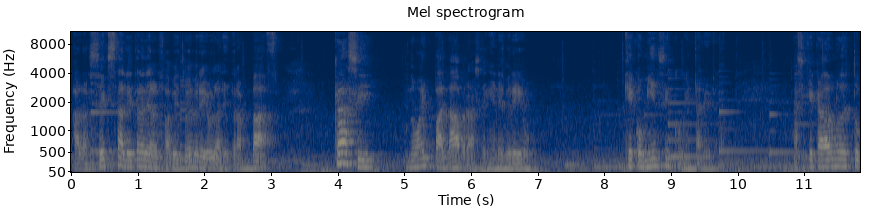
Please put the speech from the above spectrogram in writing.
a la sexta letra del alfabeto hebreo, la letra Baf. Casi no hay palabras en el hebreo que comiencen con esta letra. Así que cada uno de estos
